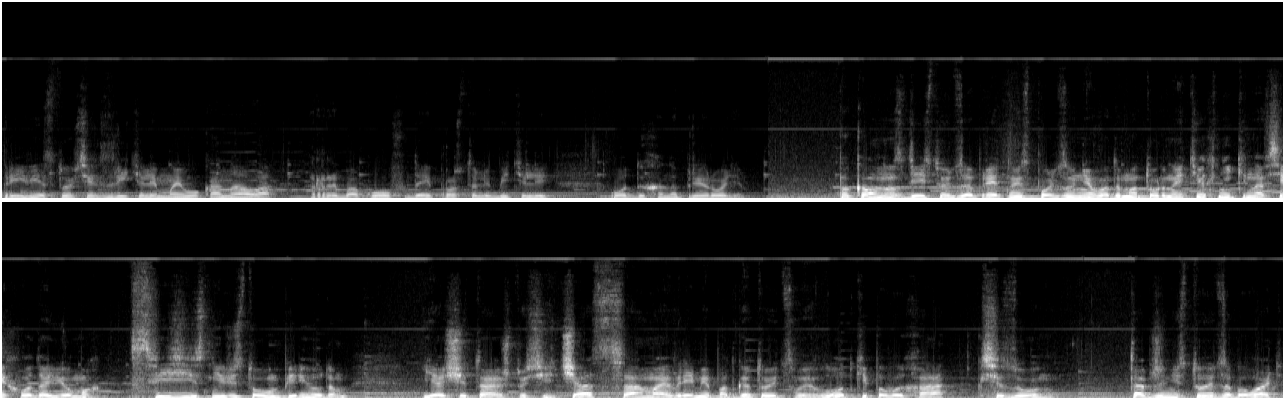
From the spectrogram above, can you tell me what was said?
Приветствую всех зрителей моего канала, рыбаков, да и просто любителей отдыха на природе. Пока у нас действует запрет на использование водомоторной техники на всех водоемах в связи с нерестовым периодом, я считаю, что сейчас самое время подготовить свои лодки ПВХ к сезону. Также не стоит забывать,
